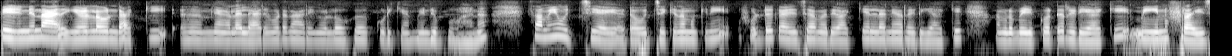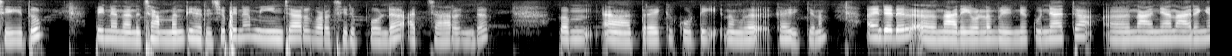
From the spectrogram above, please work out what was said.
പിഴിഞ്ഞ് നാരങ്ങ വെള്ളം ഉണ്ടാക്കി ഞങ്ങളെല്ലാവരും കൂടെ നാരങ്ങ വെള്ളമൊക്കെ കുടിക്കാൻ വേണ്ടി പോവാണ്. സമയം ഉച്ചയായി കേട്ടോ. ഉച്ചയ്ക്ക് നമുക്കിനി ഫുഡ് കഴിച്ചാൽ മതി. ബാക്കിയെല്ലാം ഞാൻ റെഡിയാക്കി നമ്മുടെ മെഴുക്കോട്ട് റെഡിയാക്കി മീൻ ഫ്രൈ ചെയ്തു. പിന്നെ എന്താണ്? ചമ്മന്തി അരച്ചു. പിന്നെ മീൻചാറ് കുറച്ചിരിപ്പുണ്ട് അച്ചാറുണ്ട്. അപ്പം അത്രയൊക്കെ കൂട്ടി നമ്മൾ കഴിക്കണം. അതിന്റെ ഇടയിൽ നാരങ്ങ വെള്ളം പിഴിഞ്ഞ് കുഞ്ഞാറ്റ ഞാൻ നാരങ്ങ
